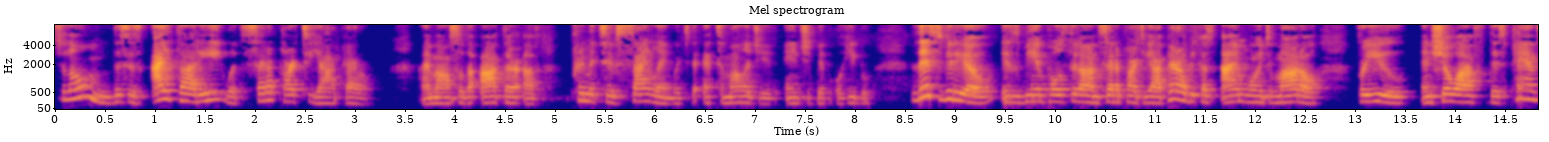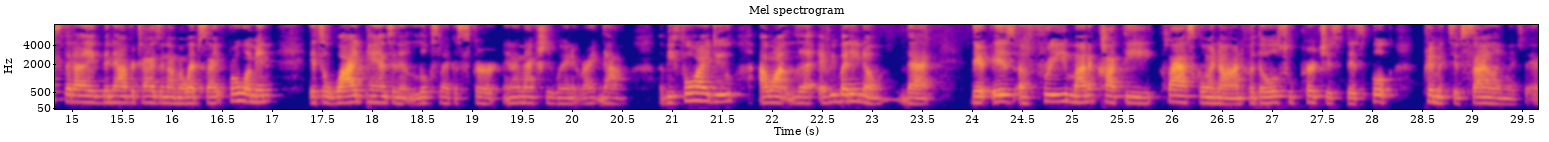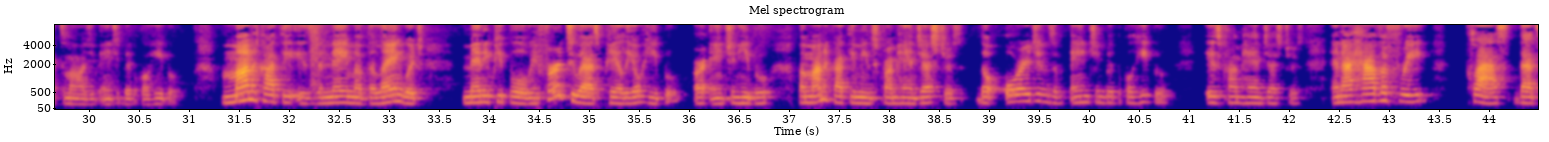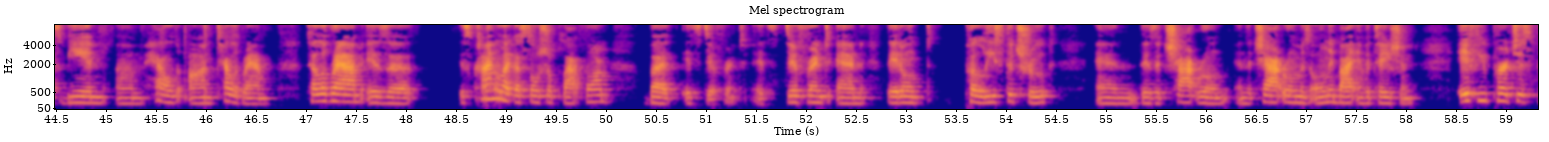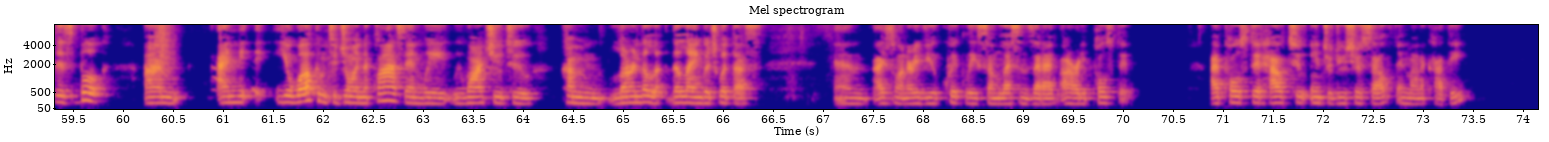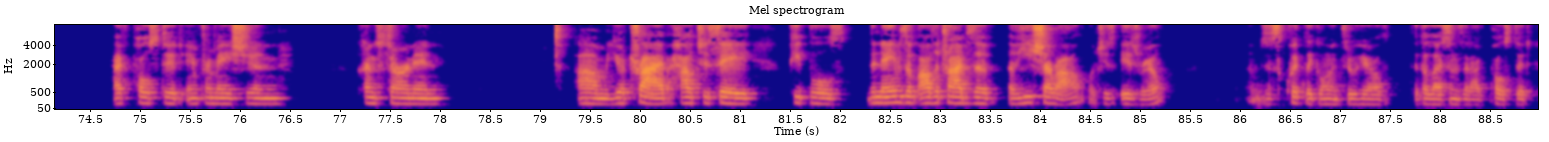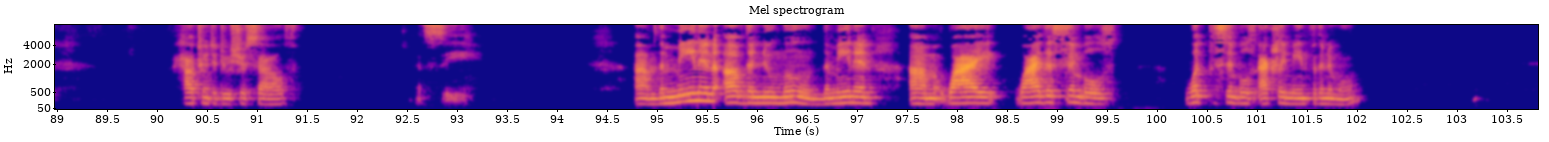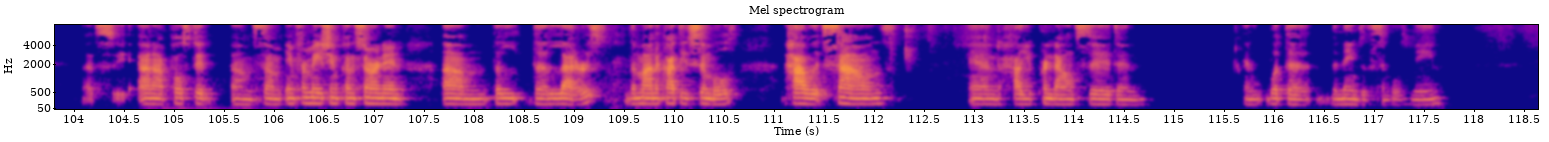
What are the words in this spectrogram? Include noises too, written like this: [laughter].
Shalom, this is Aithari with Set Apart to Yah Apparel. I'm also the author of Primitive Sign Language, the etymology of ancient biblical Hebrew. This video is being posted on Set Apart to Yah Apparel because I'm going to model for you and show off this pants that I've been advertising on my website for women. It's a wide pants and it looks like a skirt and I'm actually wearing it right now. But before I do, I want to let everybody know that there is a free Manakahthey class going on for those who purchase this book primitive sign language, the etymology of ancient biblical Hebrew. Manakahthey is the name of the language many people refer to as Paleo Hebrew or ancient Hebrew, but Manakahthey means from hand gestures. The origins of ancient biblical Hebrew is from hand gestures. And I have a free class that's being um, held on Telegram. Telegram is a is kind of like a social platform, but it's different. It's different and they don't police the truth. And there's a chat room, and the chat room is only by invitation if you purchase this book, um, I, you're welcome to join the class and we, we want you to come learn the, the language with us. And I just want to review quickly some lessons that I've already posted. I posted how to introduce yourself in Manakahthey. I've posted information concerning um, your tribe, how to say people's, the names of all the tribes of, of Yisrael, which is Israel. I'm just quickly going through here the lessons that I've posted. How to introduce yourself. Let's see. Um, the meaning of the new moon, the meaning, um, why, why the symbols, what the symbols actually mean for the new moon. Let's see. And I posted um, some information concerning um, the, the letters, the Manakahthey symbols, how it sounds and how you pronounce it and and what the, the names of the symbols mean.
